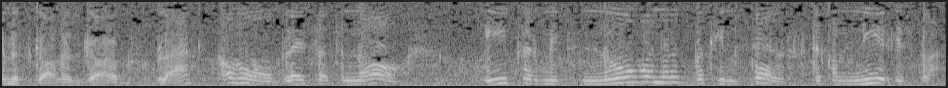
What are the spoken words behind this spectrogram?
in the scholar's garb, black? Oh, bless us, no. He permits no one else but himself to come near his plant.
